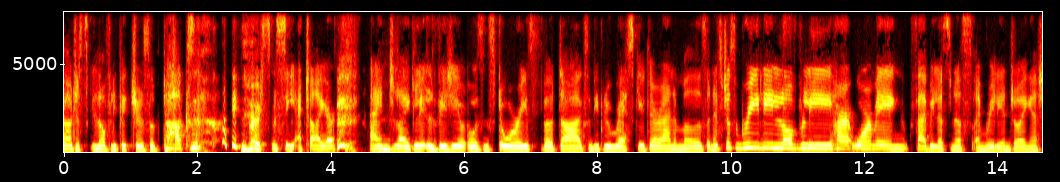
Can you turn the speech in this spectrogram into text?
oh, just lovely pictures of dogs in Yeah. Christmassy attire and like little videos and stories about dogs and people who rescued their animals. And it's just really lovely, heartwarming, fabulousness. I'm really enjoying it.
